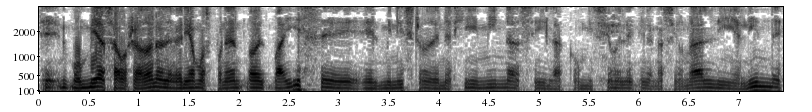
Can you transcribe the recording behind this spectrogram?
eh, bombillas ahorradoras deberíamos poner todo el país, eh, el ministro de Energía y Minas y la Comisión Eléctrica Nacional y el INDE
